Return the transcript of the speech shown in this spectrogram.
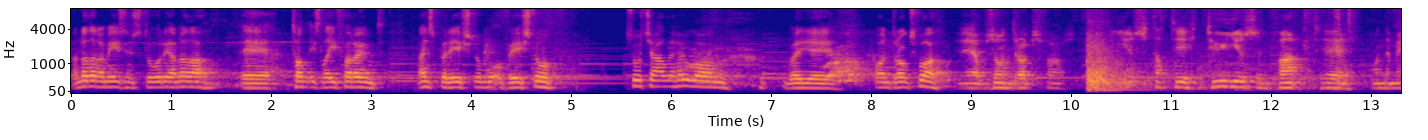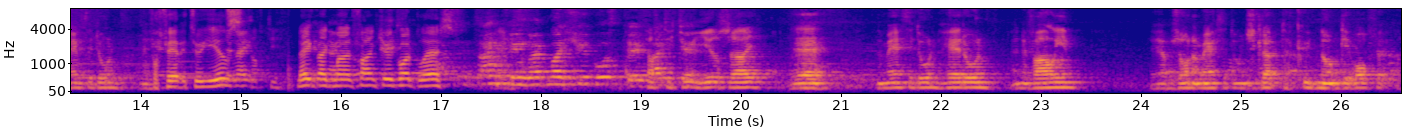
Another amazing story, another uh, turned his life around, inspirational, motivational. So, Charlie, how long were you on drugs for? Yeah, I was on drugs for 30 years, 32 years in fact, uh, on the methadone. For 32 years? Night, big man, thank you, God bless. Thank you and God bless you both too. 32 you. years, aye. Uh, the methadone, heroin and the Valium. Uh, I was on a methadone script, I could not get off it. I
